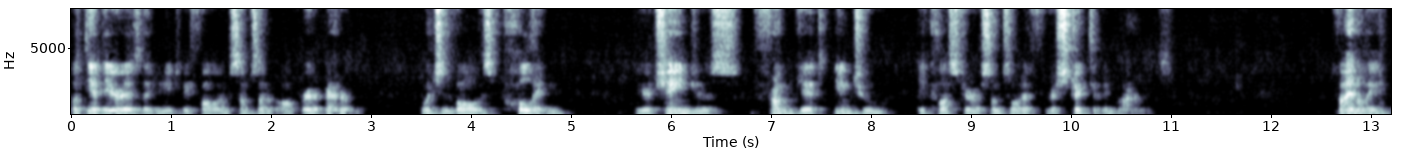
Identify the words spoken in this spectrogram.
But the idea is that you need to be following some sort of operator pattern, which involves pulling your changes from Git into a cluster or some sort of restricted environment. Finally,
